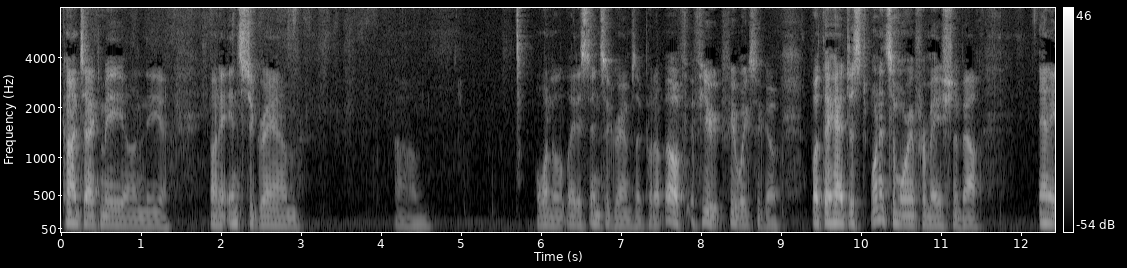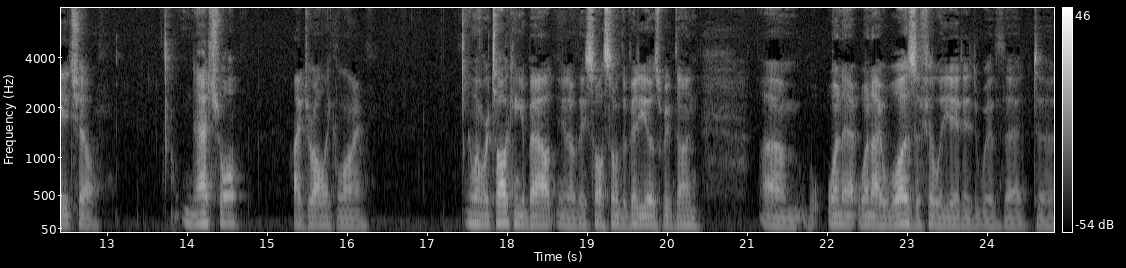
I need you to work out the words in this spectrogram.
contact me on the uh, on Instagram. Um, one of the latest Instagrams I put up oh a few few weeks ago, but they had just wanted some more information about NHL, natural hydraulic lime. And when we're talking about, you know, they saw some of the videos we've done um, when I, when I was affiliated with that uh,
